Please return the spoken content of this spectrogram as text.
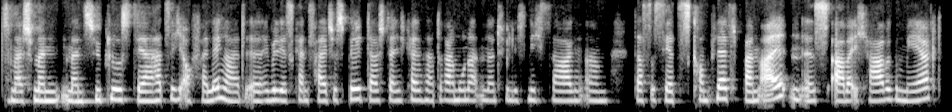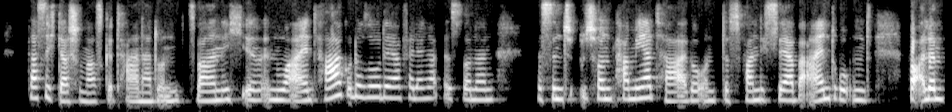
zum Beispiel mein, mein Zyklus, der hat sich auch verlängert. Äh, ich will jetzt kein falsches Bild darstellen. Ich kann jetzt nach drei Monaten natürlich nicht sagen, ähm, dass es jetzt komplett beim Alten ist, aber ich habe gemerkt, dass sich da schon was getan hat. Und zwar nicht äh, nur ein Tag oder so, der verlängert ist, sondern es sind schon ein paar mehr Tage. Und das fand ich sehr beeindruckend. Vor allem,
